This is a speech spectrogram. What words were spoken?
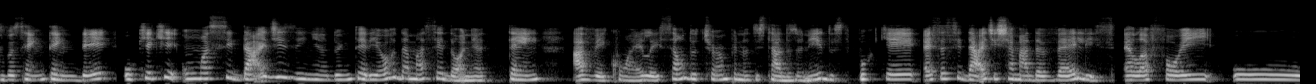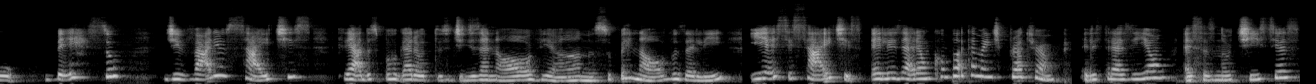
você entender o que, que uma cidadezinha do interior da Macedônia tem a ver com a eleição do Trump nos Estados Unidos, porque essa cidade chamada Veles, ela foi o berço de vários sites criados por garotos de 19 anos, super novos ali. E esses sites, eles eram completamente pró-Trump. Eles traziam essas notícias,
